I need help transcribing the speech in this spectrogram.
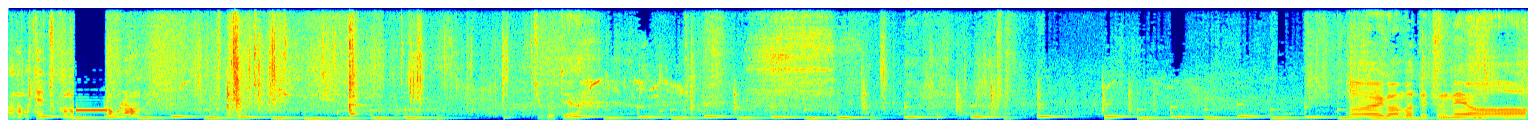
あの子鉄くんがおらんわ。いちゅうことやい頑張って積めよ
